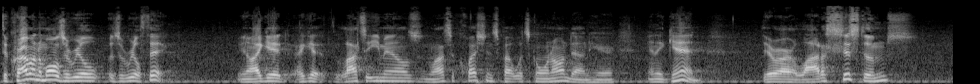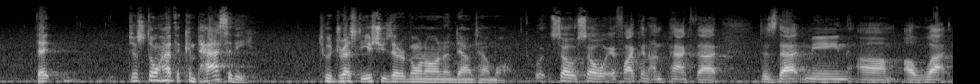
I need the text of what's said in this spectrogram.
the crime on the mall is a real is a real thing. You know, I get I get lots of emails and lots of questions about what's going on down here. And again, there are a lot of systems that just don't have the capacity to address the issues that are going on in downtown mall. So, so if I can unpack that, does that mean um, a lot?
